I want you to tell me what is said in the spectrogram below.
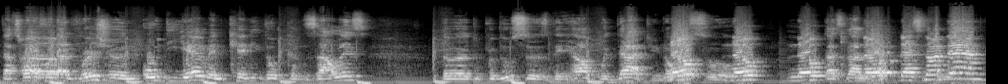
That's why for that version, ODM and Kenny Dope Gonzalez, the the producers, they helped with that, you know. nope so nope Nope. That's not nope, them? That's not them.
